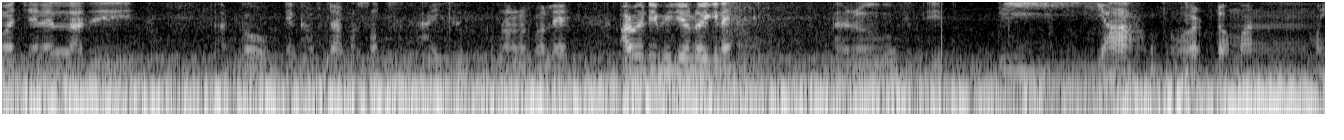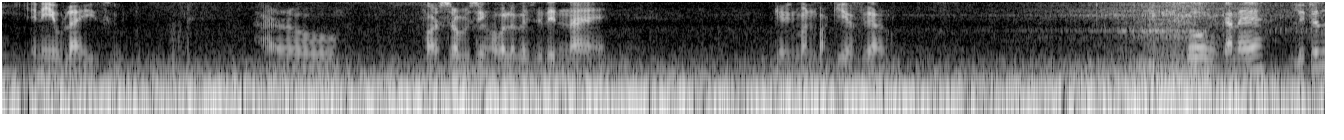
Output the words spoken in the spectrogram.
মাই চেনেল আজি আকৌ এসপ্তাহ পাছত আহিছোঁ আপোনালোকলৈ আৰু এটি ভিডিঅ' লৈ কিনে। আৰু এতিয়া বৰ্তমান মই এনেই ওলাই আহিছোঁ। আৰু ফাৰ্ষ্ট ছাৰ্ভিচিং হ'বলৈ বেছি দিন নাই। কেইদিনমান বাকী আছে আৰু। ত' সেইকাৰণে লিটিল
